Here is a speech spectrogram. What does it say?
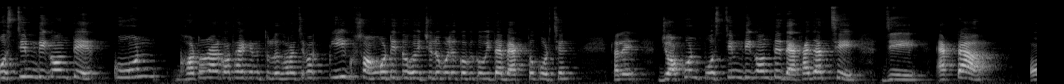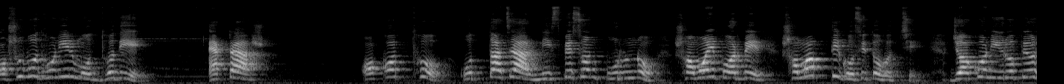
পশ্চিম দিগন্তের কোন ঘটনার কথা এখানে তুলে ধরা হচ্ছে বা কী সংগঠিত হয়েছিল বলে কবি কবিতা ব্যক্ত করছেন? তাহলে যখন পশ্চিম দিগন্তে দেখা যাচ্ছে যে একটা অশুভ ধ্বনির মধ্য দিয়ে একটা অকথ্য অত্যাচার, নিষ্পেষণ পূর্ণ সময় পর্বের সমাপ্তি ঘোষিত হচ্ছে। যখন ইউরোপীয়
